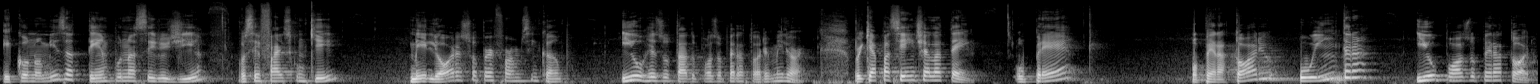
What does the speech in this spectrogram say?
economiza tempo na cirurgia, você faz com que melhore a sua performance em campo e o resultado pós-operatório é melhor. Porque a paciente ela tem o pré-operatório, o intra e o pós-operatório.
